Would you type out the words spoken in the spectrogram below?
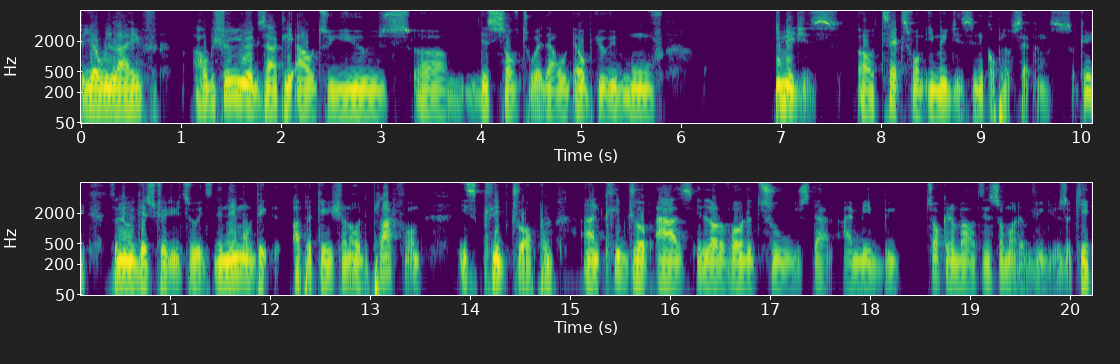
So here we live. I'll be showing you exactly how to use um, this software that would help you remove images or text from images in a couple of seconds. Okay, so let me get straight into it. The name of the application or the platform is ClipDrop, and ClipDrop has a lot of other tools that I may be talking about in some other videos. Okay,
